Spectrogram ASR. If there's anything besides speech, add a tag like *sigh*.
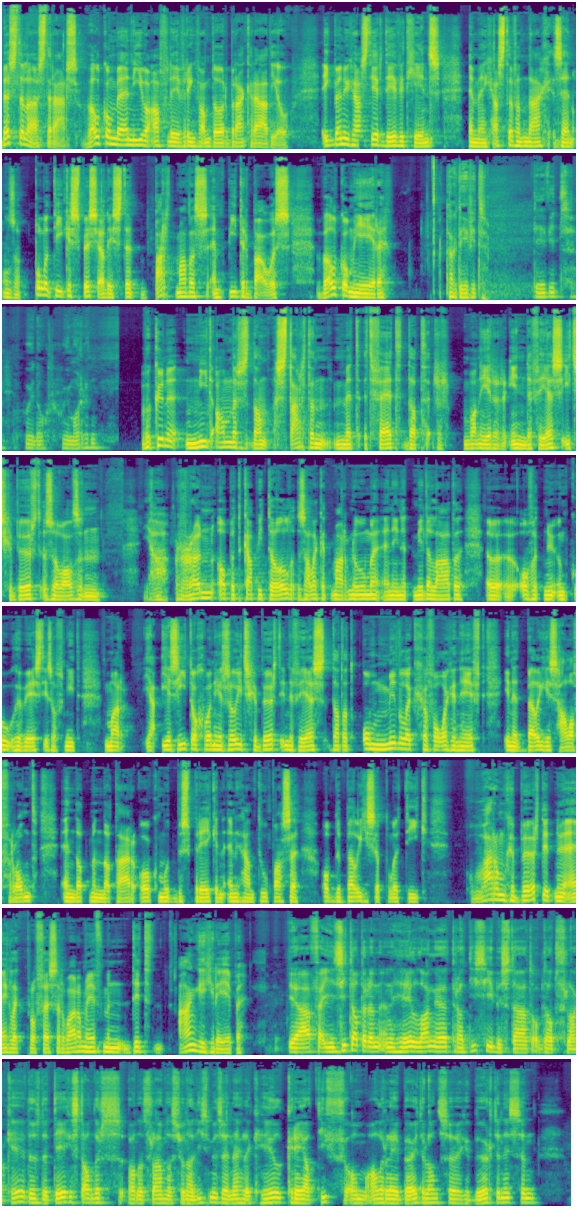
Beste luisteraars, welkom bij een nieuwe aflevering van Doorbraak Radio. Ik ben uw gastheer David Geens en mijn gasten vandaag zijn onze politieke specialisten Bart Maddes en Pieter Bouwens. Welkom heren. Dag David. David, goedemorgen. We kunnen niet anders dan starten met het feit dat er, wanneer er in de VS iets gebeurt, zoals een ja, run op het kapitool, zal ik het maar noemen, en in het midden laten uh, of het nu een koe geweest is of niet. Maar ja, je ziet toch wanneer zoiets gebeurt in de VS, dat het onmiddellijk gevolgen heeft in het Belgisch halfrond en dat men dat daar ook moet bespreken en gaan toepassen op de Belgische politiek. Waarom gebeurt dit nu eigenlijk, professor? Waarom heeft men dit aangegrepen? Ja, je ziet dat er een, een heel lange traditie bestaat op dat vlak. Hè. Dus de tegenstanders van het Vlaams nationalisme zijn eigenlijk heel creatief om allerlei buitenlandse gebeurtenissen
